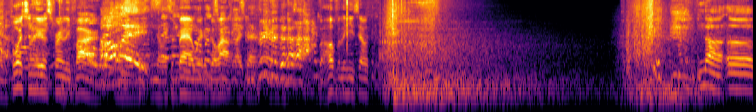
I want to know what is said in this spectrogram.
unfortunately, it was friendly fire. Um, you know, it's a bad way to go out like that. But hopefully, he's healthy. Nah, uh,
